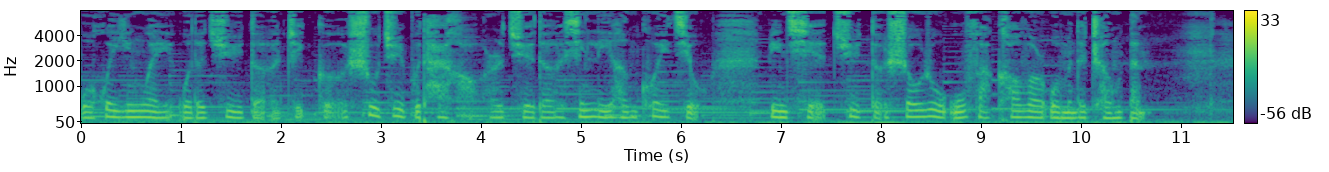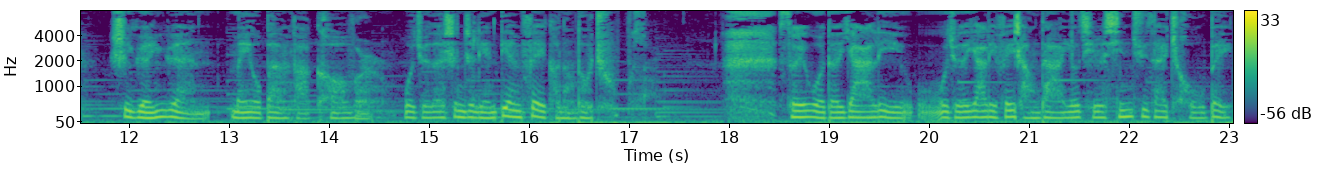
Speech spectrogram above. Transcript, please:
我会因为我的剧的这个数据不太好而觉得心里很愧疚，并且剧的收入无法 cover 我们的成本，是远远没有办法 cover。我觉得甚至连电费可能都出不来。所以我的压力，我觉得压力非常大，尤其是新剧在筹备，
